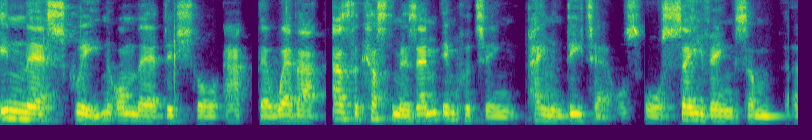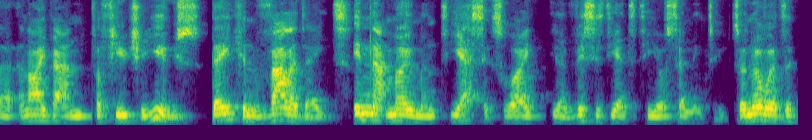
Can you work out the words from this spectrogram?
in their screen on their digital app, their web app, as the customer is inputting payment details or saving some uh, an IBAN for future use, they can validate in that moment. Yes, it's right. You know, this is the entity you're sending to. So in other words, the,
